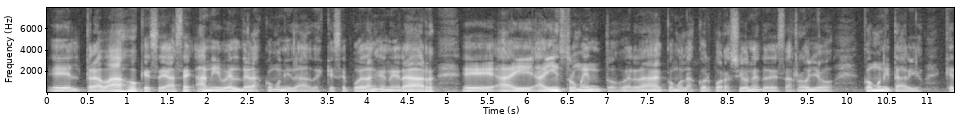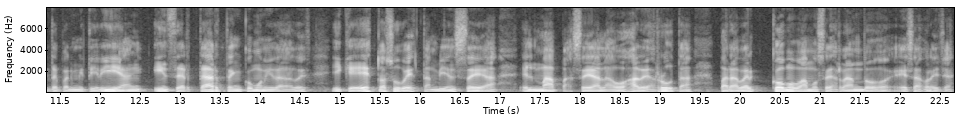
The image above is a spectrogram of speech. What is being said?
el trabajo que se hace a nivel de las comunidades, que se puedan generar, eh, hay, hay instrumentos, ¿verdad? Como las corporaciones de desarrollo comunitario, que te permitirían insertarte en comunidades y que esto a su vez también sea el mapa, sea la hoja de ruta para ver cómo vamos cerrando esas brechas.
